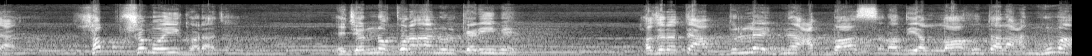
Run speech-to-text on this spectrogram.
যায়, সব সময়ই করা যায়। এজন্য কোরআনুল করিমে হজরতে আবদুল্লাহ ইবনে আব্বাস রদি আল্লাহ তালা আনহুমা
